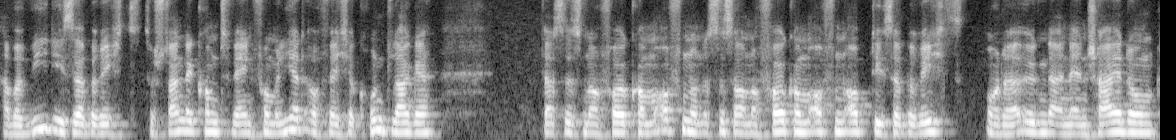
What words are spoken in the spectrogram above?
Aber wie dieser Bericht zustande kommt, wer ihn formuliert, auf welcher Grundlage, das ist noch vollkommen offen und es ist auch noch vollkommen offen, ob dieser Bericht oder irgendeine Entscheidung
